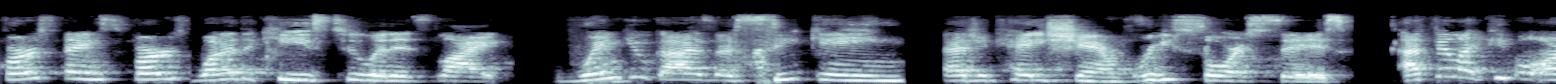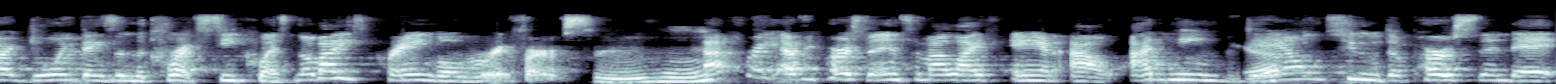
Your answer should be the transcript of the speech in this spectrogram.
first things first, one of the keys to it is like when you guys are seeking education, resources, I feel like people aren't doing things in the correct sequence. Nobody's praying over it 1st mm-hmm. I pray every person into my life and out. I mean, yep. down to the person that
